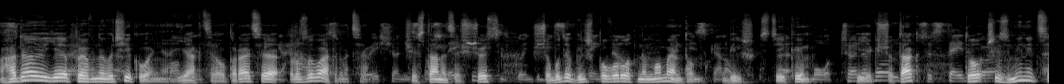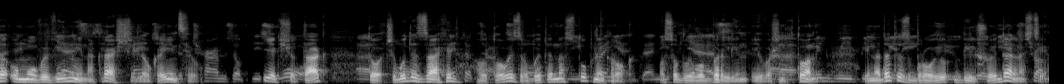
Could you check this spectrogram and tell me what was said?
Гадаю, є певне вичікування, як ця операція розвиватиметься. Чи станеться щось, що буде більш поворотним моментом, більш стійким? І якщо так, то чи зміниться умови війни на краще для українців? І якщо так, то чи буде Захід готовий зробити наступний крок, особливо Берлін і Вашингтон, і надати зброю більшої дальності?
